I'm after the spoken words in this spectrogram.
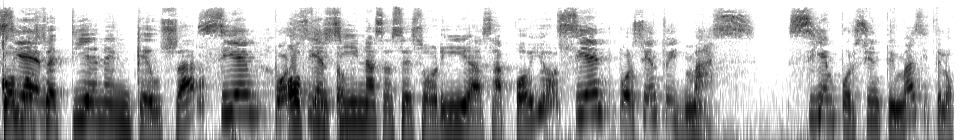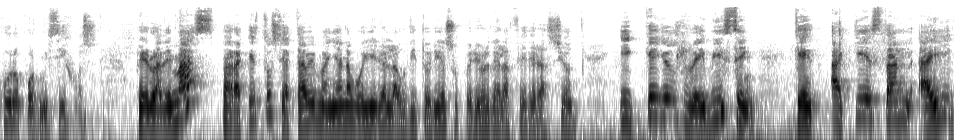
como se tienen que usar, 100%. oficinas, asesorías, apoyos. 100% y más. 100% y más, y te lo juro por mis hijos. Pero además, para que esto se acabe, mañana voy a ir a la Auditoría Superior de la Federación y que ellos revisen que aquí están, ahí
